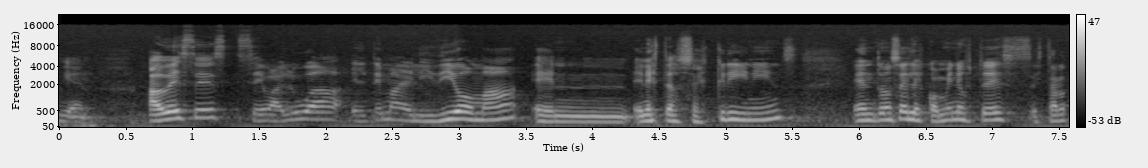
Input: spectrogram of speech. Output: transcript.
Bien. A veces se evalúa el tema del idioma en, en estos screenings, entonces les conviene a ustedes estar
